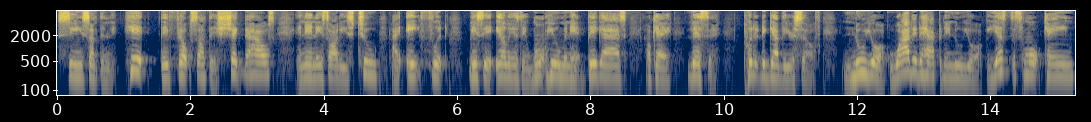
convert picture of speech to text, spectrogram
seen something hit. They felt something shake the house, and then they saw these two like eight foot. They said aliens. They weren't human. They had big eyes. Okay, listen Put it together yourself. New York. Why did it happen in New York? Yes, the smoke came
